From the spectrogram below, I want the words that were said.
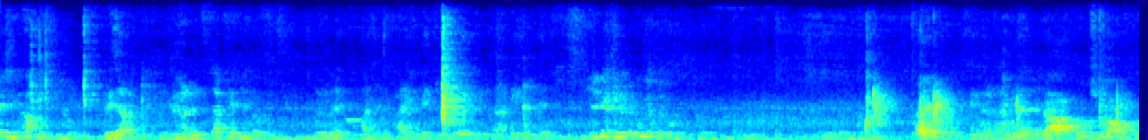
그죠? 그거를 시작했는 거지. 그래, 맞아. 아니, 근데 이거를 시작했는데. 이게 제일 궁금해요. 아니, 생각하면. 야, 못 치워.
